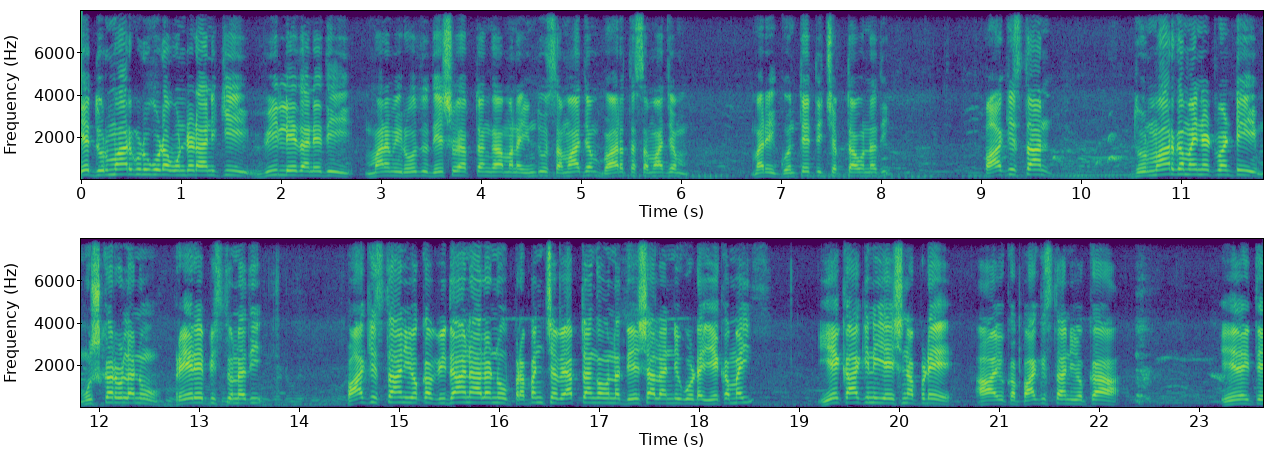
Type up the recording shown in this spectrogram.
ఏ దుర్మార్గుడు కూడా ఉండడానికి వీల్లేదనేది మనం ఈరోజు దేశవ్యాప్తంగా మన హిందూ సమాజం భారత సమాజం మరి గొంతెత్తి చెప్తా ఉన్నది. పాకిస్తాన్ దుర్మార్గమైనటువంటి ముష్కరులను ప్రేరేపిస్తున్నది. పాకిస్తాన్ యొక్క విధానాలను ప్రపంచవ్యాప్తంగా ఉన్న దేశాలన్నీ కూడా ఏకమై ఏకాకిని చేసినప్పుడే ఆ యొక్క పాకిస్తాన్ యొక్క ఏదైతే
